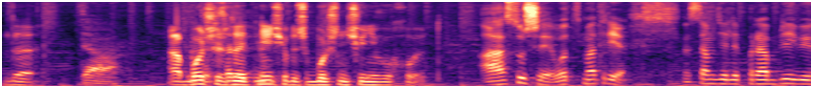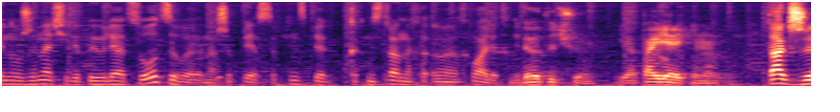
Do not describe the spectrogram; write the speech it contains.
Да. Да. А больше ждать абсолютно. нечего, потому что больше ничего не выходит. А слушай, вот смотри, на самом деле про Обливион уже начали появляться отзывы, наша пресса, в принципе, как ни странно, э, хвалят. Да ты чё? Я поверить не могу. Также,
